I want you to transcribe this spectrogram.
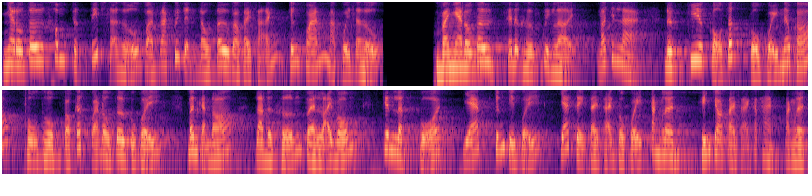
Nhà đầu tư không trực tiếp sở hữu và ra quyết định đầu tư vào tài sản, chứng khoán mà quỹ sở hữu. Và nhà đầu tư sẽ được hưởng quyền lợi, đó chính là được chia cổ tức của quỹ nếu có, phụ thuộc vào kết quả đầu tư của quỹ. Bên cạnh đó là được hưởng về lãi vốn, chênh lệch của giá chứng chỉ quỹ, giá trị tài sản của quỹ tăng lên, khiến cho tài sản khách hàng tăng lên.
